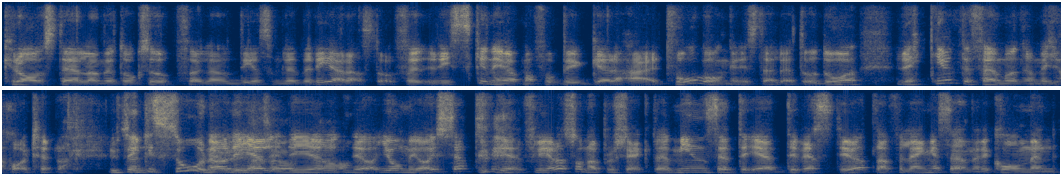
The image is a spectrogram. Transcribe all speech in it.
kravställandet och också uppföljande av det som levereras. Då. För risken är att man får bygga det här två gånger istället och då räcker ju inte 500 miljarder. Då. Du tänker så? Ja, det gäller, det gäller, alltså, ja. Jo, men jag har ju sett flera, flera sådana projekt. Jag minns ett, ett i Västergötland för länge sedan när det kom en,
